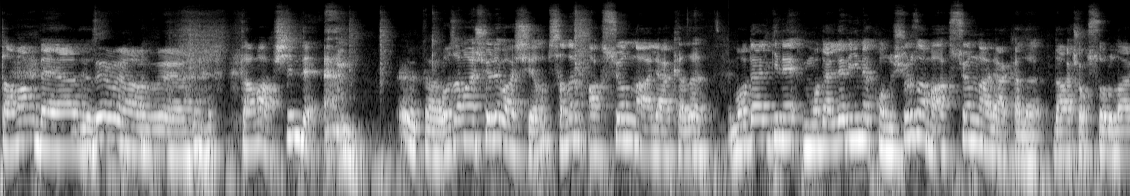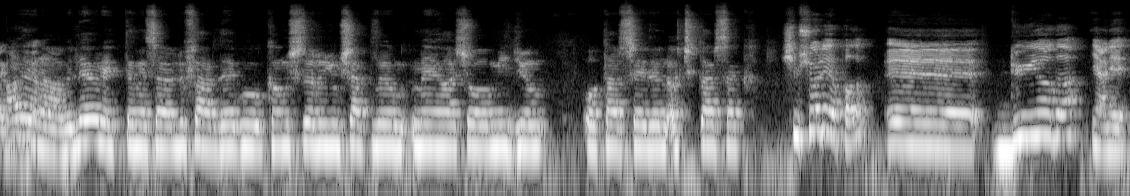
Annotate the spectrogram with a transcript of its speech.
Tamam be ya diyorsun. Değil mi abi ya? Tamam şimdi Evet abi. o zaman şöyle başlayalım. Sanırım aksiyonla alakalı model yine modelleri yine konuşuruz ama aksiyonla alakalı daha çok sorular geliyor. Aynen abi. Levrek'te mesela lüferde bu kamışların yumuşaklığı, MHO, medium o tarz şeylerini açıklarsak Şimdi şöyle yapalım. Ee, dünyada yani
